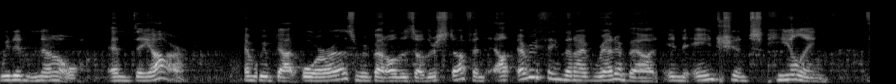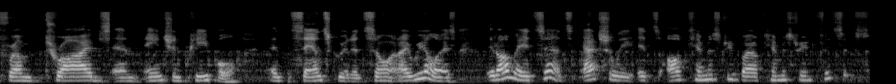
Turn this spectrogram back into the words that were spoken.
we didn't know. And they are and we've got auras and we've got all this other stuff and everything that i've read about in ancient healing from tribes and ancient people and sanskrit and so on i realized it all made sense. Actually it's all chemistry biochemistry and physics.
